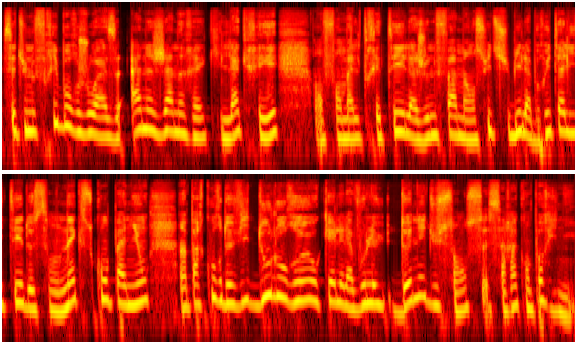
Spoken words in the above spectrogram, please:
C'est une fribourgeoise, Anne Jeanneret qui l'a créé. Enfant maltraité, la jeune femme a ensuite subi la brutalité de son ex-compagnon, un parcours de vie douloureux auquel elle a voulu donner du sens. Sarah Camporini.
